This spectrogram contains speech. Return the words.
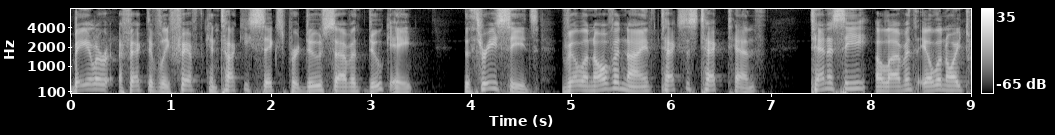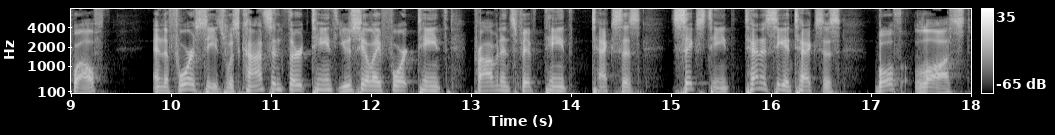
Baylor effectively fifth, Kentucky sixth, Purdue seventh, Duke eight. The three seeds: Villanova ninth, Texas Tech tenth, Tennessee eleventh, Illinois twelfth. And the four seeds Wisconsin 13th, UCLA 14th, Providence 15th, Texas 16th. Tennessee and Texas both lost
